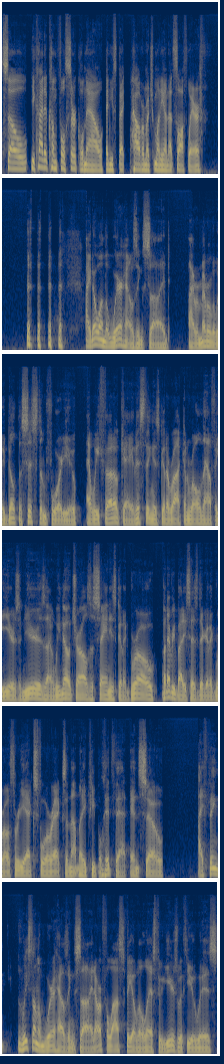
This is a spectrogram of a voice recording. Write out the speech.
So you kind of come full circle now, and you spent however much money on that software. I know on the warehousing side, I remember when we built the system for you and we thought, okay, this thing is going to rock and roll now for years and years. And we know Charles is saying he's going to grow, but everybody says they're going to grow 3x, 4x, and not many people hit that. And so I think, at least on the warehousing side, our philosophy over the last few years with you is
